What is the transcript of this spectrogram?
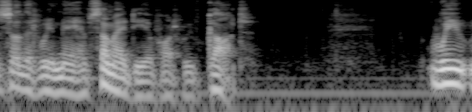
so that we may have some idea of what we've got. We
